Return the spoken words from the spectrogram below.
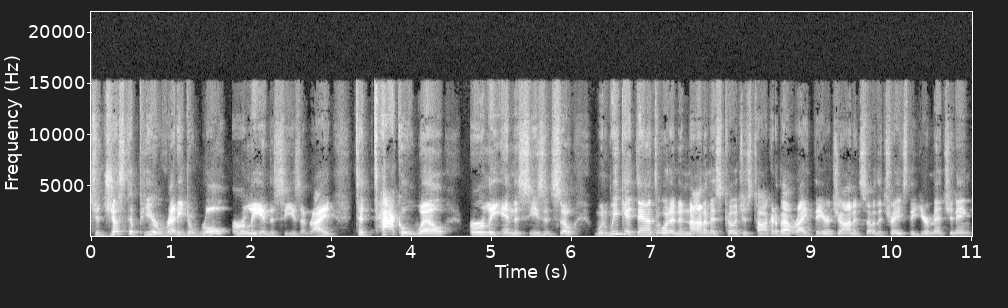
to just appear ready to roll early in the season, right? To tackle well early in the season. So when we get down to what an anonymous coach is talking about right there, John, and some of the traits that you're mentioning,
